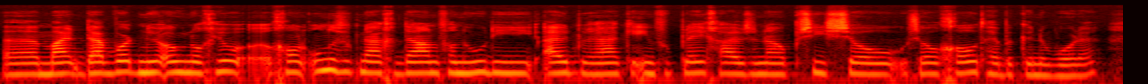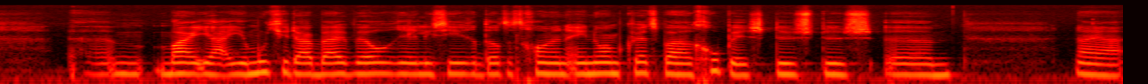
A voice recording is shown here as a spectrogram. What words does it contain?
Uh, maar daar wordt nu ook nog heel, gewoon onderzoek naar gedaan van hoe die uitbraken in verpleeghuizen nou precies zo, zo groot hebben kunnen worden. Um, maar ja, je moet je daarbij wel realiseren dat het gewoon een enorm kwetsbare groep is. Dus, dus um, nou ja,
